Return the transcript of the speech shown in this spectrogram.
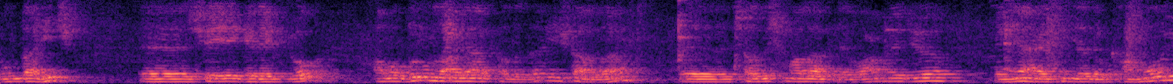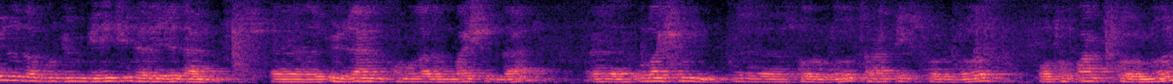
Bunda hiç e, şeye gerek yok. Ama bununla alakalı da inşallah e, çalışmalar devam ediyor. Ve nihayetinde de kamuoyunu da bugün birinci dereceden e, üzen konuların başında e, ulaşım e, sorunu, trafik sorunu, otopark sorunu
